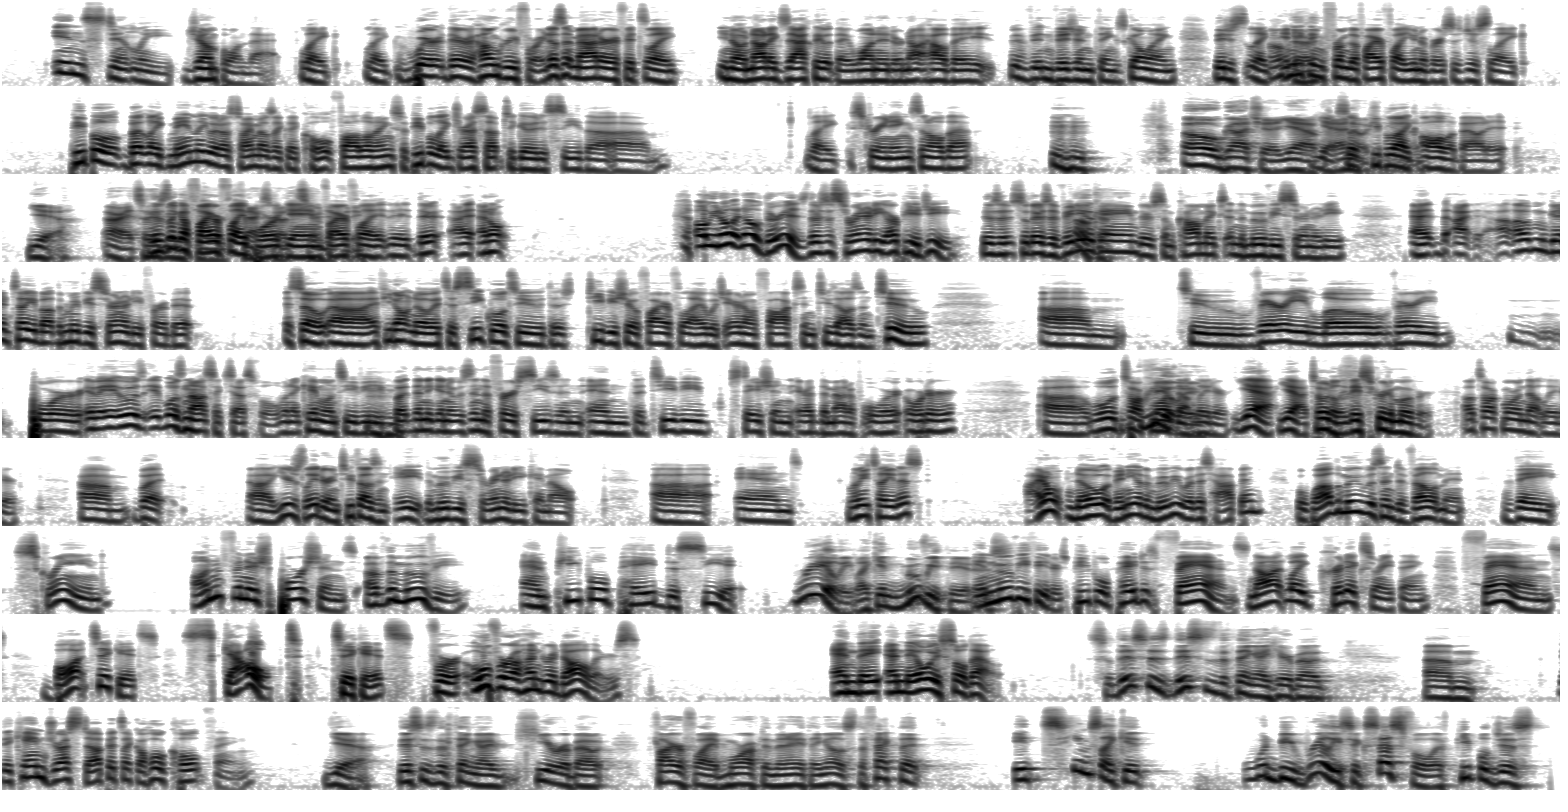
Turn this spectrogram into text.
instantly jump on that. Like like where they're hungry for it. It doesn't matter if it's like you know not exactly what they wanted or not how they envisioned things going. They just like Okay. anything from the Firefly universe is just like people. But like mainly what I was talking about was like the cult following. So people like dress up to go to see the um, like screenings and all that. Mm-hmm. Oh, gotcha. Yeah. Okay, yeah. So people are like mean. all about it. Yeah. All right. So There's like a Firefly board game. Firefly. There, I, I don't. Oh, you know what? No, there is. There's a Serenity RPG. There's a, so there's a video Okay. game. There's some comics and the movie Serenity. And I, I'm going to tell you about the movie Serenity for a bit. So uh, if you don't know, it's a sequel to the TV show Firefly, which aired on Fox in 2002. Um, to very low, very poor. It, it was it was not successful when it came on TV. Mm-hmm. But then again, it was in the first season, and the TV station aired them out of or- order. Uh, we'll talk more on that later. Yeah, yeah, totally. They screwed him over. I'll talk more on that later. Um, but uh, years later, in 2008, the movie Serenity came out, uh, and let me tell you this: I don't know of any other movie where this happened. But while the movie was in development, they screened unfinished portions of the movie, and people paid to see it Really? Like in movie theaters? in movie theaters. People paid to fans, not like critics or anything. Fans bought tickets, scalped tickets for over a hundred dollars, and they and they always sold out. So this is this is the thing I hear about. Um, They came dressed up. It's like a whole cult thing. yeah, this is the thing I hear about Firefly more often than anything else. The fact that it seems like it would be really successful if people just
